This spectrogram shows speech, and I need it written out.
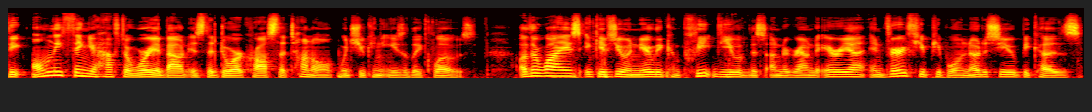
The only thing you have to worry about is the door across the tunnel, which you can easily close. Otherwise, it gives you a nearly complete view of this underground area, and very few people will notice you because,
